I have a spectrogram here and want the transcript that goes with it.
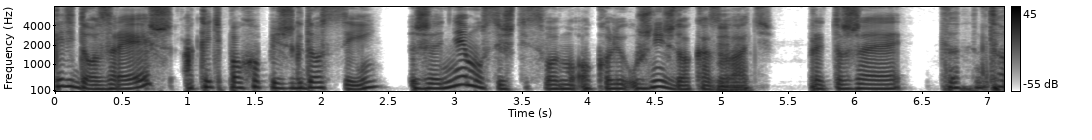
keď dozrieš a keď pochopíš, kto si, že nemusíš ty svojmu okoliu už nič dokazovať, mm. pretože to, to,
